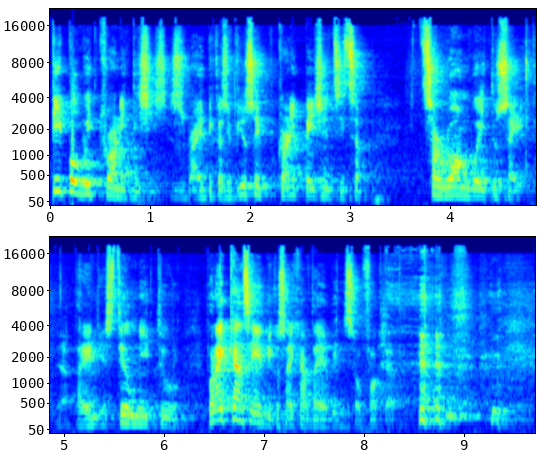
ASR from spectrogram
people with chronic diseases, mm-hmm. right? Because if you say chronic patients, it's a it's a wrong way to say it. Yeah. I still need to, but I can't say it because I have diabetes, so fuck that.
